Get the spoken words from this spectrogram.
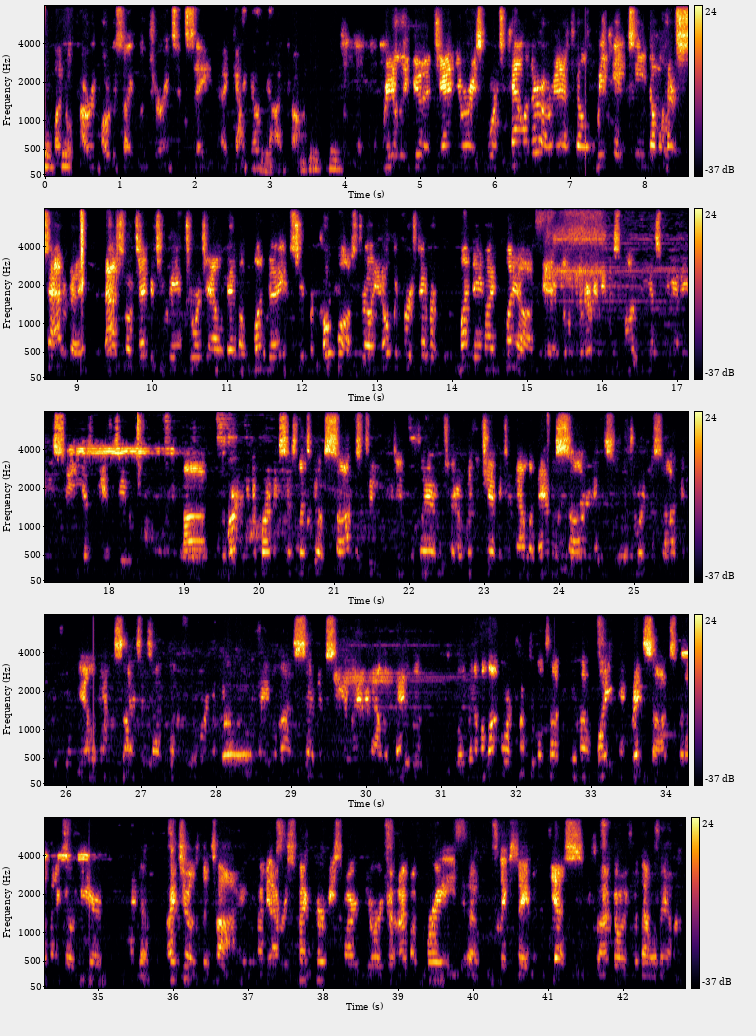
Bundle car and motorcycle insurance and save at geico.com. Really good January sports calendar. Our NFL Week 18 doubleheader Saturday. National Championship game, Georgia, Alabama Monday. Super Copa Australian Open first ever Monday night playoff game. Everything this month. ESPN, ABC, ESPN2. Uh, the marketing department says let's go Sox to, declare who's going championship. Alabama Sox against Georgia Sox. And the Alabama Sox says I've won four in a row. They will on seven. See you later, Alabama. Well, but I'm a lot more comfortable talking about white and red Sox, but I'm going to go here. And, I chose the tie. I mean, I respect Kirby Smart, Georgia. I'm afraid of Nick Saban. Yes, so I'm going with Alabama.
